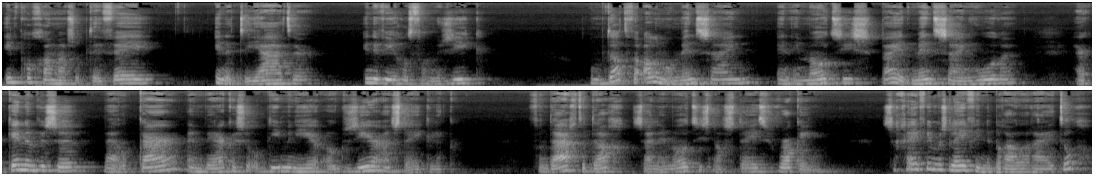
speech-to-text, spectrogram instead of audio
in programma's op tv, in het theater, in de wereld van muziek. Omdat we allemaal mens zijn en emoties bij het mens zijn horen, herkennen we ze bij elkaar en werken ze op die manier ook zeer aanstekelijk. Vandaag de dag zijn emoties nog steeds rocking. Ze geven immers leven in de brouwerij, toch?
